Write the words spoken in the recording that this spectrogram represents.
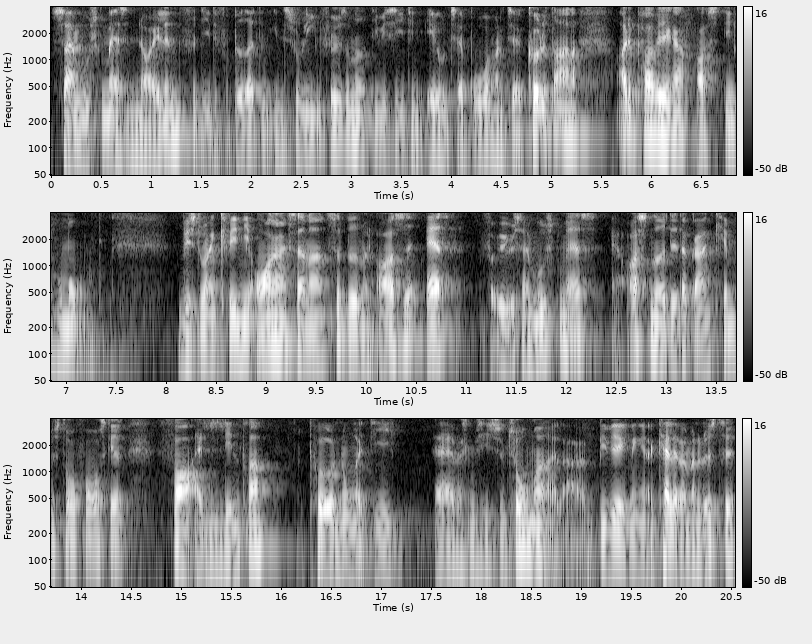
så er muskelmasse nøglen, fordi det forbedrer din insulinfølsomhed, det vil sige din evne til at bruge og håndtere kulhydrater, og det påvirker også dine hormoner. Hvis du er en kvinde i overgangsalderen, så ved man også, at forøgelse af muskelmasse er også noget af det, der gør en kæmpe stor forskel for at lindre på nogle af de øh, hvad skal man sige, symptomer eller bivirkninger, eller kald det, hvad man har lyst til,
